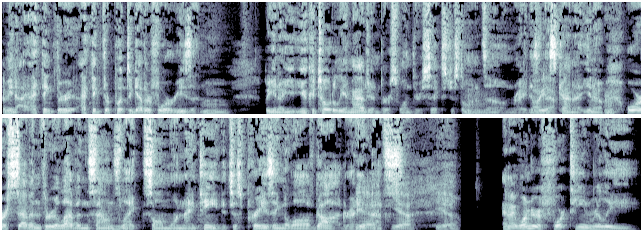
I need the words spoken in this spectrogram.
I mean, I, I think they're I think they're put together for a reason. Mhm. But you know, you, you could totally imagine verse one through six just on its own, right? Is Oh, this yeah. kind of you know, or seven through eleven sounds Mhm. like Psalm one nineteen. It's just praising the law of God, right? yeah That's yeah yeah and I wonder if 14 really,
